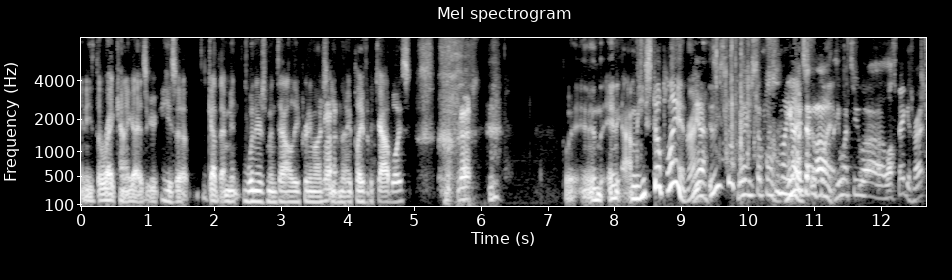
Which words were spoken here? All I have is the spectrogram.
and he's the right kind of guy. He's a, he's a got that min, winner's mentality pretty much, Right. even though he played for the Cowboys. Right. And, and I mean, he's still playing, right? Yeah. Is he still? Yeah, he's still playing. Oh my he, God, went to, uh, he went to uh, Las Vegas, right?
